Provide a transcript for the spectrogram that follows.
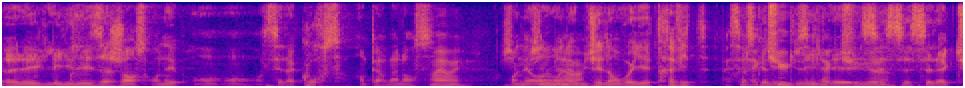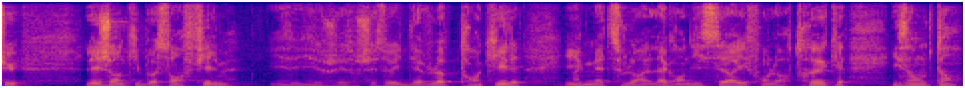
euh, les, les- les agences, on est, c'est la course en permanence. Ouais, ouais. On est, ouais. obligé d'envoyer très vite. Bah, c'est l'actu, les- c'est les- l'actu, les- euh. c'est- l'actu. Les gens qui bossent en film, ils, ils- chez eux, ils développent tranquille, ils mettent sous l'agrandisseur, ils font leur truc, ils ont le temps.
